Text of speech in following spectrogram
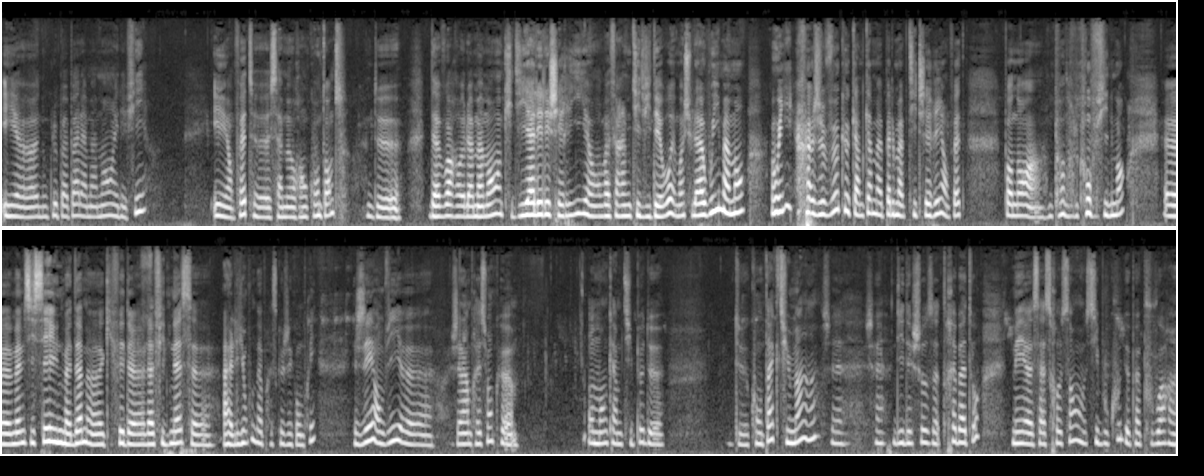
Et euh, donc le papa, la maman et les filles. Et en fait, ça me rend contente de d'avoir la maman qui dit allez les chéris, on va faire une petite vidéo. Et moi, je suis là, oui maman, oui, je veux que quelqu'un m'appelle ma petite chérie en fait pendant, pendant le confinement. Euh, même si c'est une madame euh, qui fait de la fitness euh, à Lyon, d'après ce que j'ai compris. j'ai envie, euh, j'ai l'impression que on manque un petit peu de, de contact humain. Hein. J'ai dit des choses très bateaux, mais euh, ça se ressent aussi beaucoup de ne pas pouvoir euh,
